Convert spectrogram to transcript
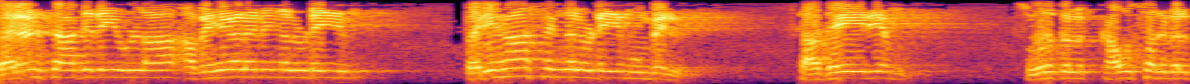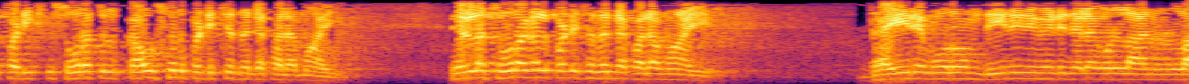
വരാൻ സാധ്യതയുള്ള അവഹേളനങ്ങളുടെയും പരിഹാസങ്ങളുടെയും മുമ്പിൽ സധൈര്യം സൂറത്തുൽ കൗസറുകൾ പഠിച്ച് സൂറത്തുൽ കൗസർ പഠിച്ചതിന്റെ ഫലമായി. ഇങ്ങനെയുള്ള സൂറകൾ പഠിച്ചതിന്റെ ഫലമായി ധൈര്യപൂർവം ദീനിനു വേണ്ടി നിലകൊള്ളാനുള്ള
